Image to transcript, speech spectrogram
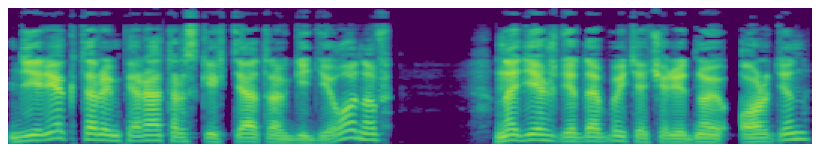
Директор императорских театров Гедеонов в надежде добыть очередной орден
